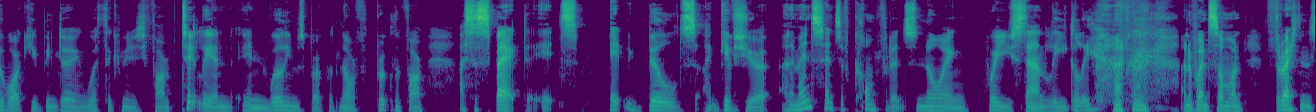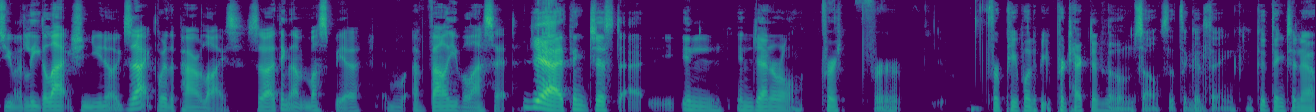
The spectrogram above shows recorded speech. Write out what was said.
the work you've been doing with the community farm, particularly in, in Williamsburg with North Brooklyn Farm, I suspect it's it builds and gives you an immense sense of confidence knowing where you stand legally and, when someone threatens you with legal action you know exactly where the power lies. So i think that must be a, a valuable asset. Yeah i think just uh, in in general for for for people to be protective of themselves that's a good thing a good thing to know.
